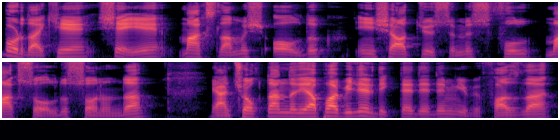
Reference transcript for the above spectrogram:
buradaki şeyi maxlamış olduk. İnşaat üssümüz full max oldu sonunda. Yani çoktandır yapabilirdik de dediğim gibi fazla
